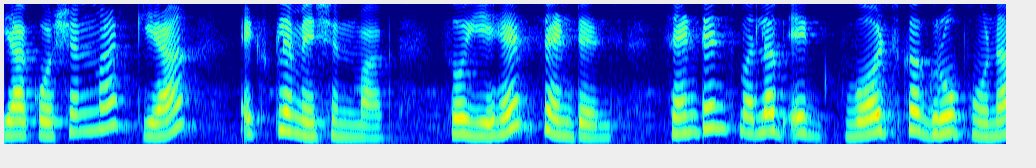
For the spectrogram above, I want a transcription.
या क्वेश्चन मार्क या एक्सक्लेमेशन मार्क सो ये है सेंटेंस सेंटेंस मतलब एक वर्ड्स का ग्रुप होना,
